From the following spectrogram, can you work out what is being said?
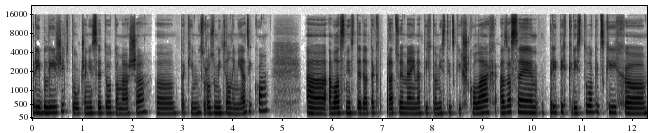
priblížiť to učenie svätého Tomáša uh, takým zrozumiteľným jazykom. A, a vlastne teda tak pracujeme aj na týchto mystických školách. A zase pri tých kristologických uh,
